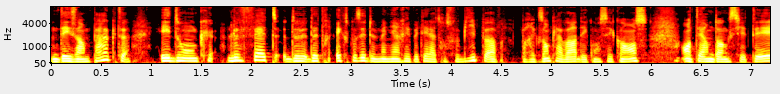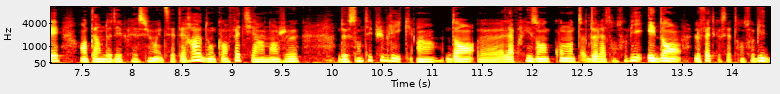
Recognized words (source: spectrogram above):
des impacts et donc le fait d'être exposé de manière répétée à la transphobie peut par exemple avoir des conséquences en termes d'anxiété, en termes de dépression, etc. Donc en fait, il y a un enjeu de santé publique hein, dans euh, la prise en compte de la transphobie et dans le fait que cette transphobie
